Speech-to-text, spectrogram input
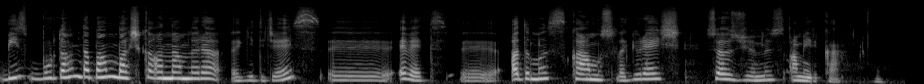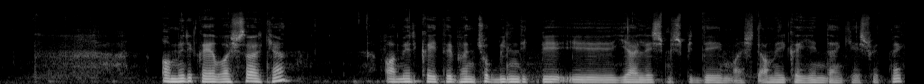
biz buradan da bambaşka anlamlara e, gideceğiz. E, evet e, adımız kamusla güreş, sözcüğümüz Amerika. Amerika'ya başlarken Amerika'yı tabii hani çok bilindik bir e, yerleşmiş bir deyim var. İşte Amerika'yı yeniden keşfetmek.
